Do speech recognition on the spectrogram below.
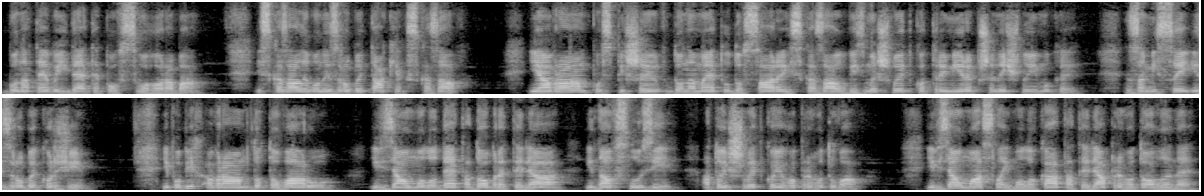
бо на те ви йдете повз свого раба. І сказали вони зроби так, як сказав. І Авраам поспішив до намету до Сари і сказав: Візьми швидко три міри пшеничної муки, заміси і зроби коржі. І побіг Авраам до товару, і взяв молоде та добре теля, і дав слузі, а той швидко його приготував. І взяв масла й молока та теля приготовлене,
